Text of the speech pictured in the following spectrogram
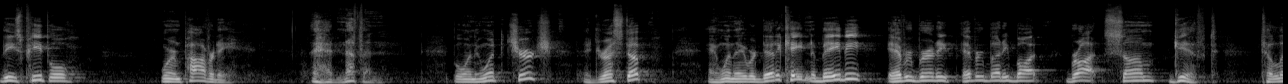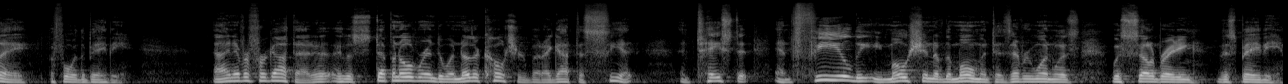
these people were in poverty. They had nothing. But when they went to church, they dressed up. And when they were dedicating a baby, everybody, everybody bought, brought some gift to lay before the baby. And I never forgot that. It, was stepping over into another culture, but I got to see it and taste it and feel the emotion of the moment as everyone was, was celebrating this baby.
